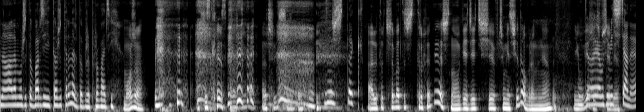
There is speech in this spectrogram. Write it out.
No ale może to bardziej to, że trener dobrze prowadzi. Może. Wszystko jest możliwe. Oczywiście. Tak. Tak Ale to trzeba też trochę, wiesz, no, wiedzieć w czym jest się dobrym, nie? I No to ja muszę mieć ścianę.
